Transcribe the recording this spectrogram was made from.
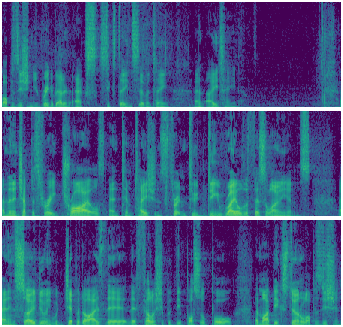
opposition you read about in Acts 16, 17, and 18. And then in chapter 3, trials and temptations threaten to derail the Thessalonians, and in so doing would jeopardize their, their fellowship with the Apostle Paul. That might be external opposition,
